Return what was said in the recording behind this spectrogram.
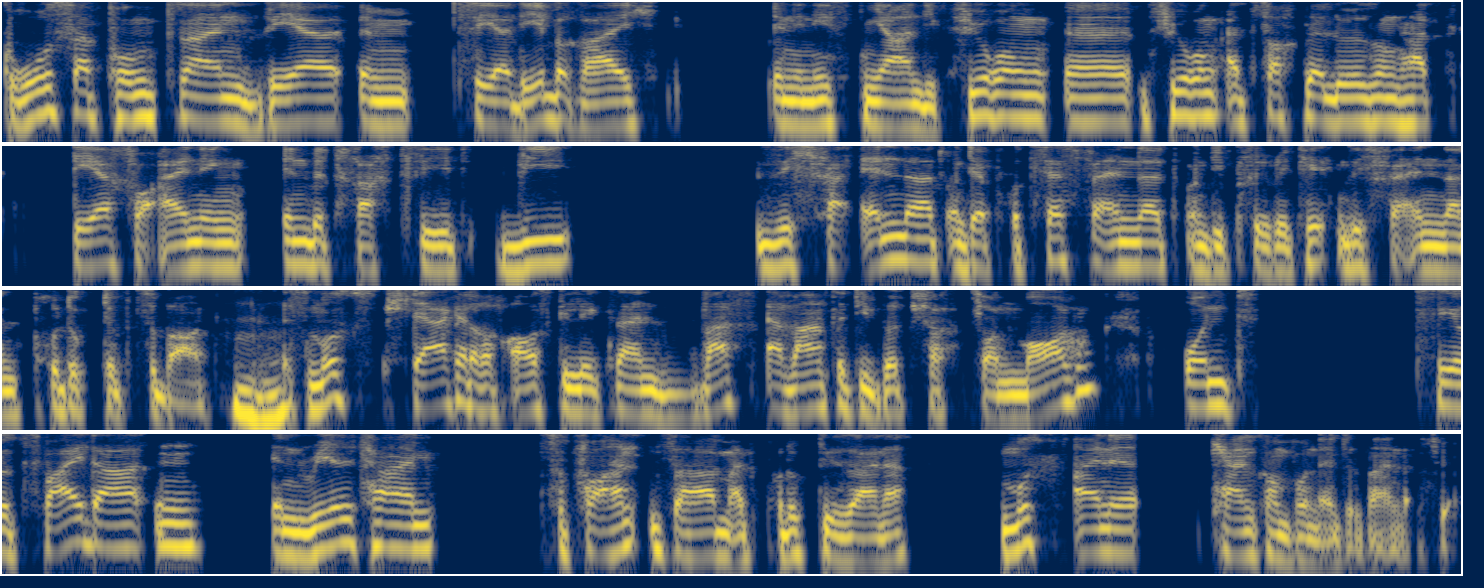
großer Punkt sein, wer im CAD-Bereich in den nächsten Jahren die Führung, äh, Führung als Softwarelösung hat, der vor allen Dingen in Betracht zieht, wie sich verändert und der Prozess verändert und die Prioritäten sich verändern, Produkte zu bauen. Mhm. Es muss stärker darauf ausgelegt sein, was erwartet die Wirtschaft von morgen und CO2-Daten in Realtime zu vorhanden zu haben als Produktdesigner, muss eine Kernkomponente sein dafür.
